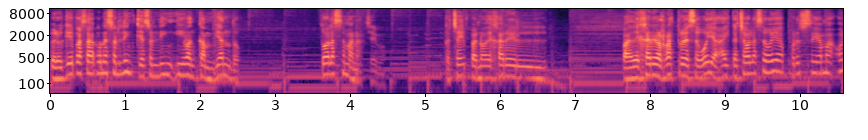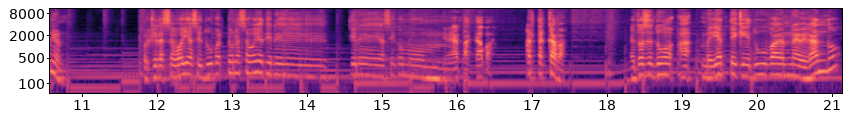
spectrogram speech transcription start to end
Pero ¿qué pasaba con esos links? Que esos links iban cambiando todas las semanas, Sí. ¿cachai? Para no dejar el. Para dejar el rastro de cebolla. ¿Hay cachado la cebolla? Por eso se llama onion. Porque la cebolla, si tú partes una cebolla, tiene. Tiene así como. mm, Tiene hartas capas. hartas capas. Entonces tú, ah, mediante que tú vas navegando,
